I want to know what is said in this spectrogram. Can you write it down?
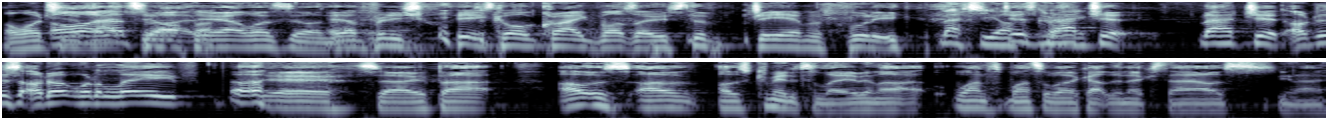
I want you Oh, to match that's the right. offer. Yeah, I was doing And that, I'm pretty yeah. sure you called Craig Vozzo, who's the GM of footy. Match the offer, Just match Craig. it. Match it. I'm just. I don't want to leave. yeah. So, but I was I, I was committed to leaving. Like once once I woke up the next day, I was you know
